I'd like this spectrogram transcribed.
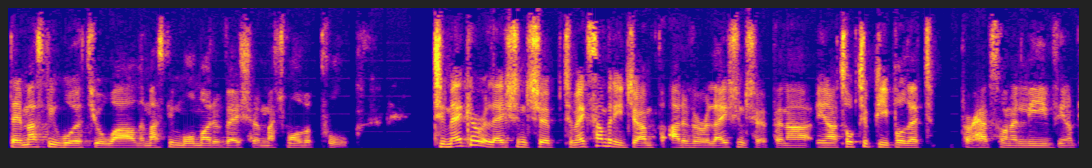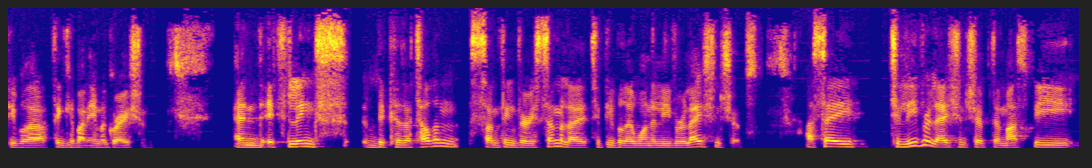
that it must be worth your while. There must be more motivation and much more of a pull to make a relationship, to make somebody jump out of a relationship, and I, you know, I talk to people that perhaps want to leave, you know, people that are thinking about immigration. And it's links because I tell them something very similar to people that want to leave relationships. I say to leave relationship, there must be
